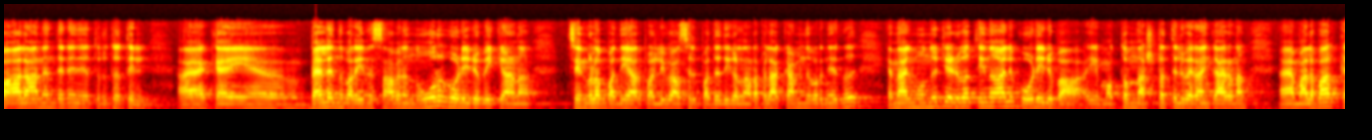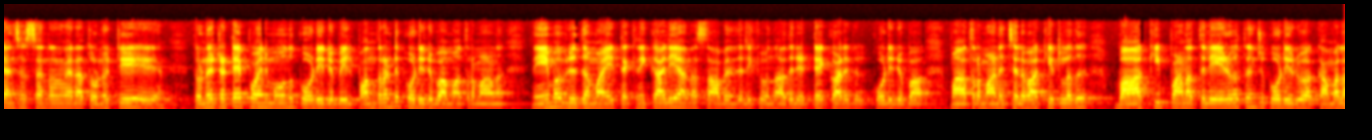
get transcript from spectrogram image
ബാലാനന്ദന്റെ നേതൃത്വത്തിൽ ബെൽ എന്ന് പറയുന്ന സ്ഥാപനം നൂറ് കോടി രൂപയ്ക്കാണ് ചെങ്കുളം പന്നിയാർ പള്ളിവാസൽ പദ്ധതികൾ നടപ്പിലാക്കാമെന്ന് പറഞ്ഞിരുന്നത്. എന്നാൽ മുന്നൂറ്റി എഴുപത്തിനാല് കോടി രൂപ ഈ മൊത്തം നഷ്ടത്തിൽ വരാൻ കാരണം മലബാർ ക്യാൻസർ സെന്ററിന് വരാൻ തൊണ്ണൂറ്റി തൊണ്ണൂറ്റെട്ട് പോയിന്റ് മൂന്ന് കോടി രൂപയിൽ പന്ത്രണ്ട് കോടി രൂപ മാത്രമാണ് നിയമവിരുദ്ധമായി ടെക്നിക്കാലിയ എന്ന സ്ഥാപനത്തിലേക്ക് വന്ന് അതിൽ എട്ടേക്കാട് കോടി രൂപ മാത്രമാണ് ചെലവാക്കിയിട്ടുള്ളത്. ബാക്കി പണത്തിൽ എഴുപത്തഞ്ച് കോടി രൂപ കമല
